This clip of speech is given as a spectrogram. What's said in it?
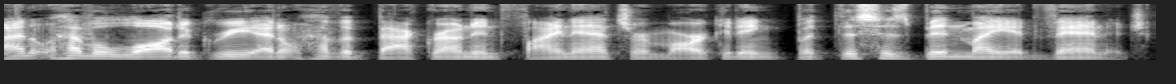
I don't have a law degree, I don't have a background in finance or marketing, but this has been my advantage.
